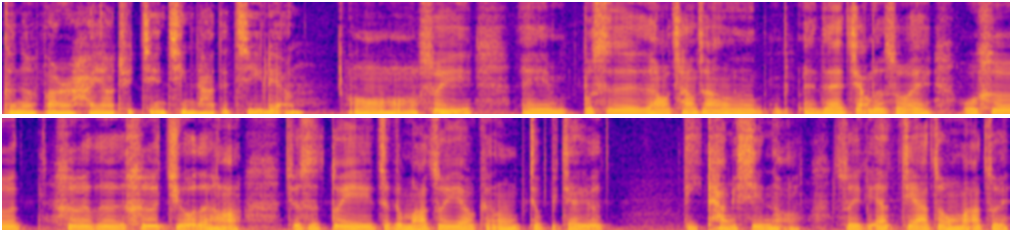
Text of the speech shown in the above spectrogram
可能反而还要去减轻它的剂量。哦，所以，哎，不是，然后常常人家讲的说，哎，我喝喝喝酒的哈，就是对这个麻醉药可能就比较有。抵抗性哈，所以要加重麻醉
